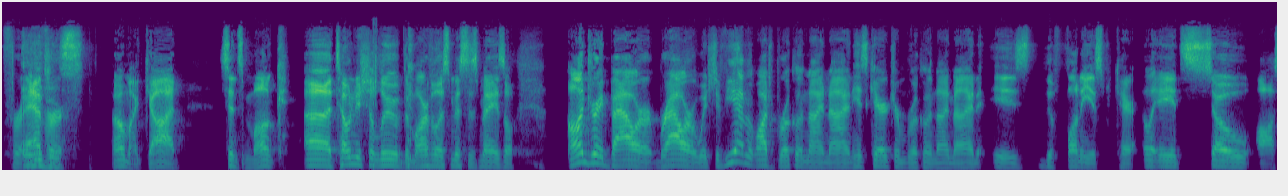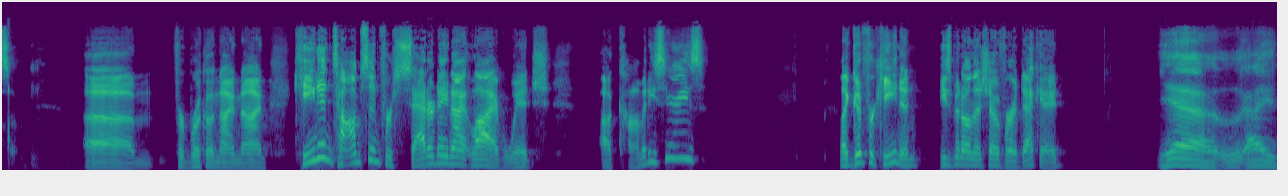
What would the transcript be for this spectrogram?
forever. Ages. Oh my God. Since Monk. Uh Tony Shalhoub, the marvelous Mrs. Maisel. Andre Bauer, Braugher, which if you haven't watched Brooklyn Nine-Nine, his character in Brooklyn Nine-Nine is the funniest character. It's so awesome. Um, for Brooklyn Nine-Nine. Kenan Thompson for Saturday Night Live, which a comedy series? Like good for Kenan. He's been on that show for a decade. Yeah, I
